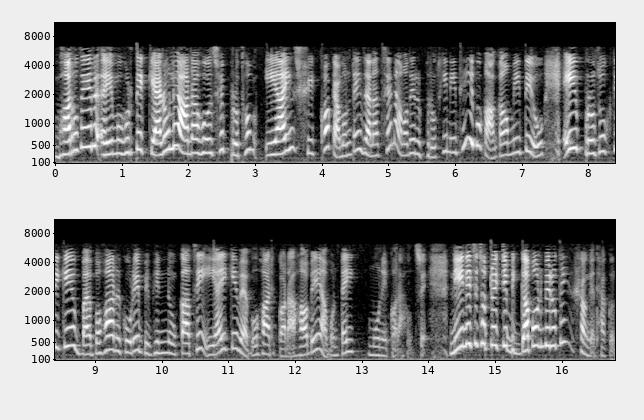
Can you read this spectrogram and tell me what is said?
ভারতের এই মুহূর্তে ক্যারলে আনা হয়েছে প্রথম এআই শিক্ষক, এমনটাই জানাচ্ছেন আমাদের প্রতিনিধি এবং আগামীতেও এই প্রযুক্তিকে ব্যবহার করে বিভিন্ন কাজে এআই কে ব্যবহার করা হবে, এমনটাই মনে করা হচ্ছে। নিয়ে নিচ্ছে ছোট্ট একটি বিজ্ঞাপন বিরতি, সঙ্গে থাকুন।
